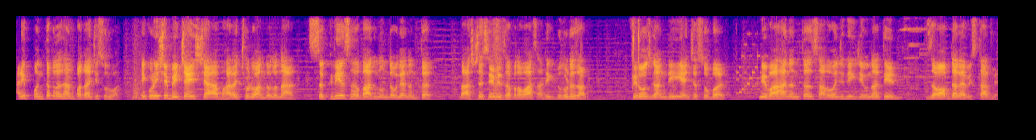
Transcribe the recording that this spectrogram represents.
आणि पंतप्रधान पदाची सुरुवात. एकोणीसशे बेचाळीसच्या भारत छोडो आंदोलनात सक्रिय सहभाग नोंदवल्यानंतर राष्ट्रसेवेचा प्रवास अधिक दृढ झाला. फिरोज गांधी यांच्यासोबत विवाहानंतर सार्वजनिक जीवनातील जबाबदाऱ्या विस्तारल्या.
